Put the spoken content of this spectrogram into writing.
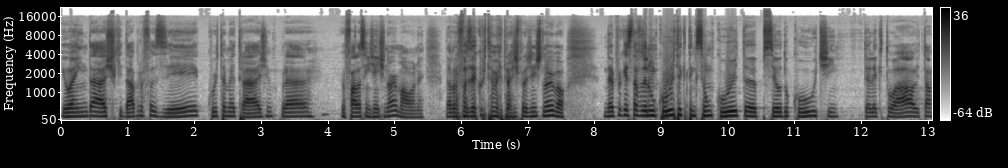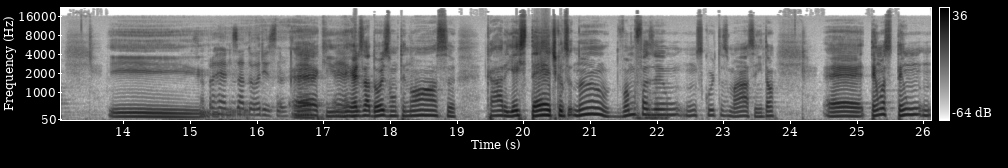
eu ainda acho que dá para fazer curta-metragem para eu falo assim, gente normal, né? Dá para fazer curta-metragem para gente normal. Não é porque você tá fazendo um curta que tem que ser um curta pseudo-cult, intelectual e tal. E só para realizadores, né? É, que é. realizadores vão ter, nossa, cara, e a estética, não, vamos fazer um, uns curtas massa. Então, é, tem umas, tem um,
